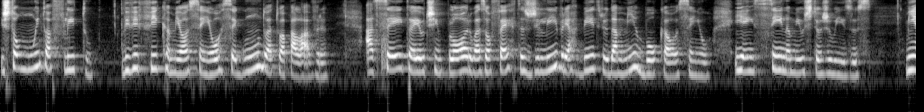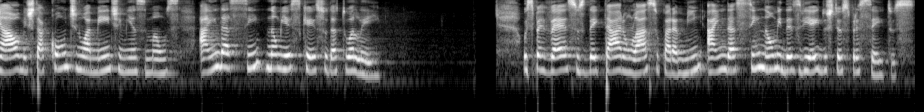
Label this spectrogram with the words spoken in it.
Estou muito aflito. Vivifica-me, ó Senhor, segundo a tua palavra. Aceita, eu te imploro, as ofertas de livre arbítrio da minha boca, ó Senhor, e ensina-me os teus juízos. Minha alma está continuamente em minhas mãos, ainda assim não me esqueço da tua lei. Os perversos deitaram um laço para mim, ainda assim não me desviei dos teus preceitos.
